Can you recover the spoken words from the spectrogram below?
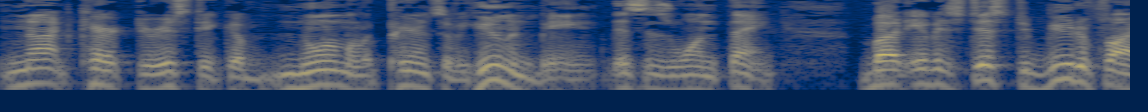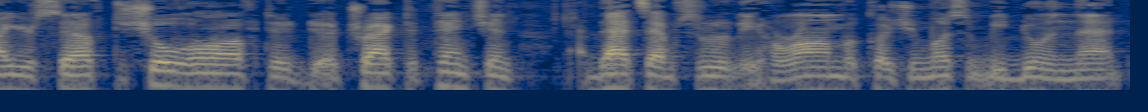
not characteristic of normal appearance of a human being, this is one thing. But if it's just to beautify yourself, to show off, to, to attract attention, that's absolutely haram because you mustn't be doing that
